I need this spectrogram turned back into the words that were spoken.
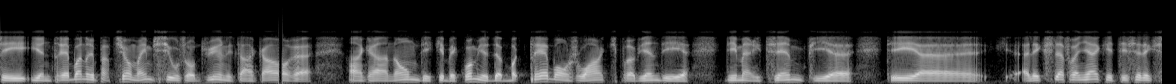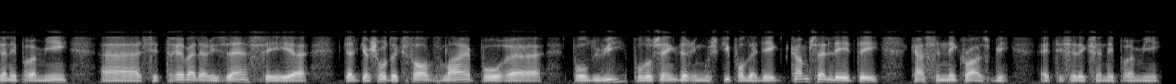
c'est il y a une très bonne répartition, même si aujourd'hui on est encore euh, en grand nombre des Québécois, mais il y a de très bons joueurs qui proviennent des, maritimes, puis Alexis Lafrenière qui a été sélectionné premier, c'est très valorisant, c'est quelque chose d'extraordinaire pour pour lui, pour l'Océanique de Rimouski, pour la Ligue, comme ça l'a été quand Sidney Crosby a été sélectionné premier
